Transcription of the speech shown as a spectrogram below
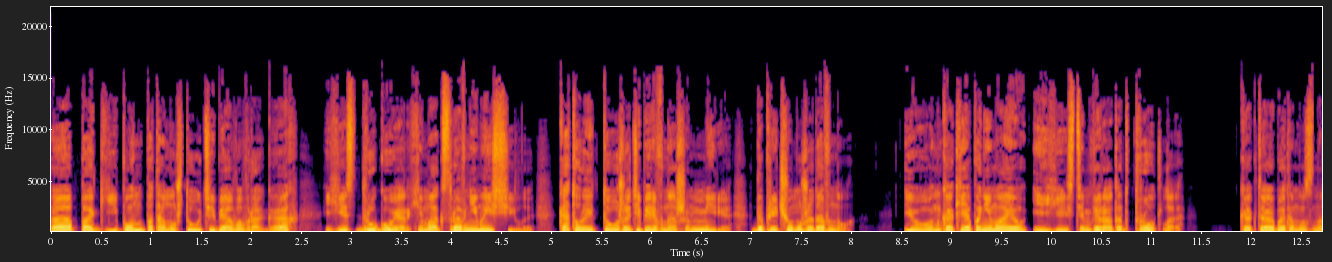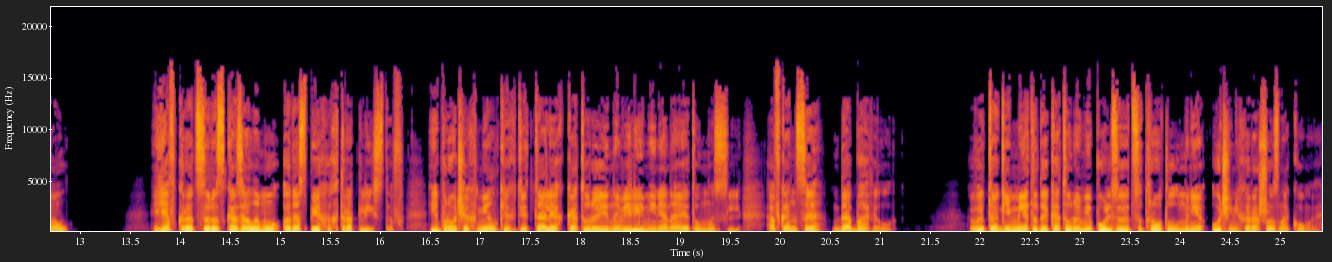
А погиб он, потому что у тебя во врагах есть другой архимаг сравнимой силы, который тоже теперь в нашем мире, да причем уже давно. И он, как я понимаю, и есть император Тротла. Как ты об этом узнал? Я вкратце рассказал ему о доспехах тротлистов и прочих мелких деталях, которые навели меня на эту мысль, а в конце добавил. В итоге методы, которыми пользуется Тротл, мне очень хорошо знакомы.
